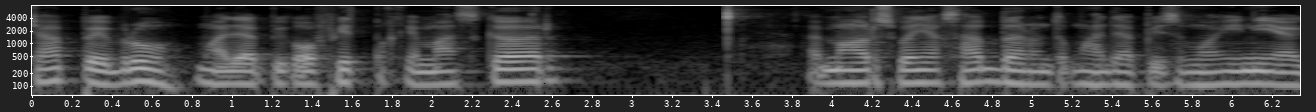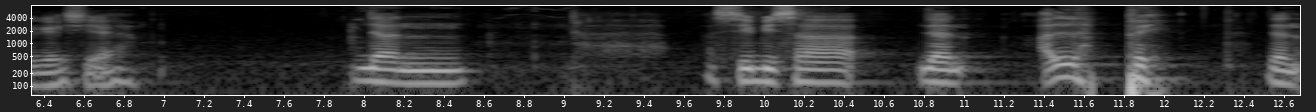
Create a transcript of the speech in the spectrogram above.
Capek bro menghadapi covid pakai masker. Emang harus banyak sabar untuk menghadapi semua ini ya guys ya. Dan masih bisa dan Allah dan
